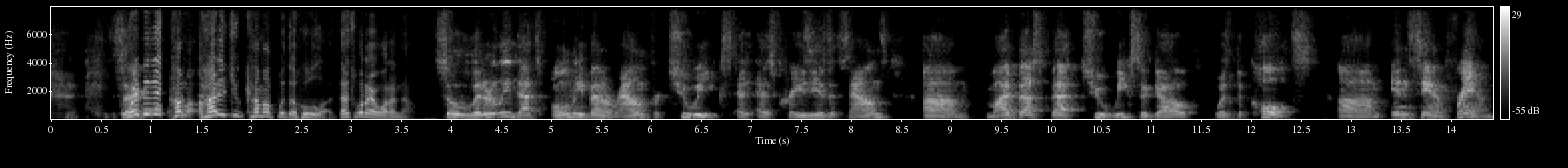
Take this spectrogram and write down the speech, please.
where did it come? How did you come up with a hula? That's what I want to know. So literally, that's only been around for two weeks. As, as crazy as it sounds, um, my best bet two weeks ago was the Colts um, in San Fran.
